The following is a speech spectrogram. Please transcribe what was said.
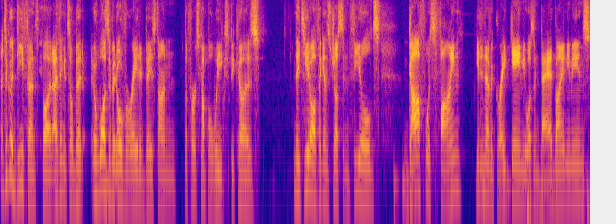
It's a good defense, but I think it's a bit it was a bit overrated based on the first couple weeks because they teed off against Justin Fields. Goff was fine. He didn't have a great game. He wasn't bad by any means.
